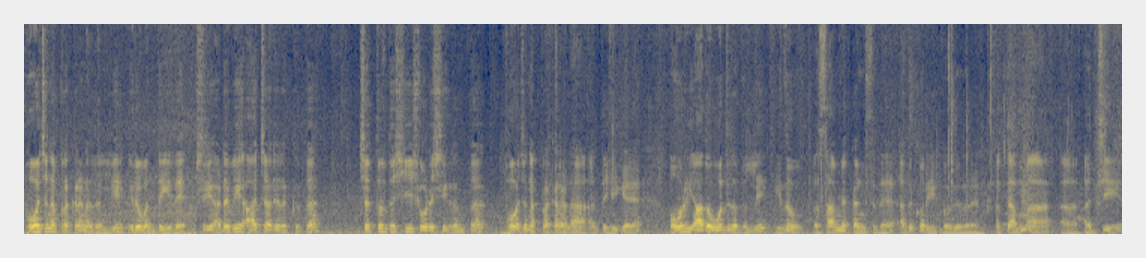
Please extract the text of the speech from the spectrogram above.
ಭೋಜನ ಪ್ರಕರಣದಲ್ಲಿ ಇರುವಂತೆ ಇದೆ. ಶ್ರೀ ಅಡವಿ ಆಚಾರ್ಯರ ಕೃತ ಚತುರ್ದಶಿ, ಷೋಡಶಿ ಗ್ರಂಥ, ಭೋಜನ ಪ್ರಕರಣ ಅಂತ ಹೀಗೆ ಅವರು ಯಾವುದೋ ಓದಿರೋದಲ್ಲಿ ಇದು ಸಾಮ್ಯ ಕಾಣಿಸಿದೆ. ಅದಕ್ಕವ್ರು ಹೀಗೆ ಬರೆದಿದ್ದಾರೆ. ಮತ್ತು ಅಮ್ಮ ಅಜ್ಜಿ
